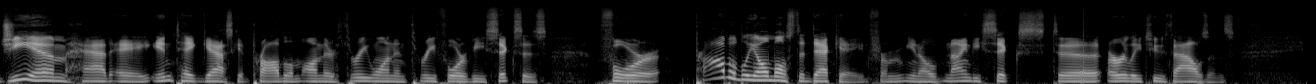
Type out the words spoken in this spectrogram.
GM had a intake gasket problem on their 3.1 and 3.4 V6s for probably almost a decade from you know 96 to early 2000s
